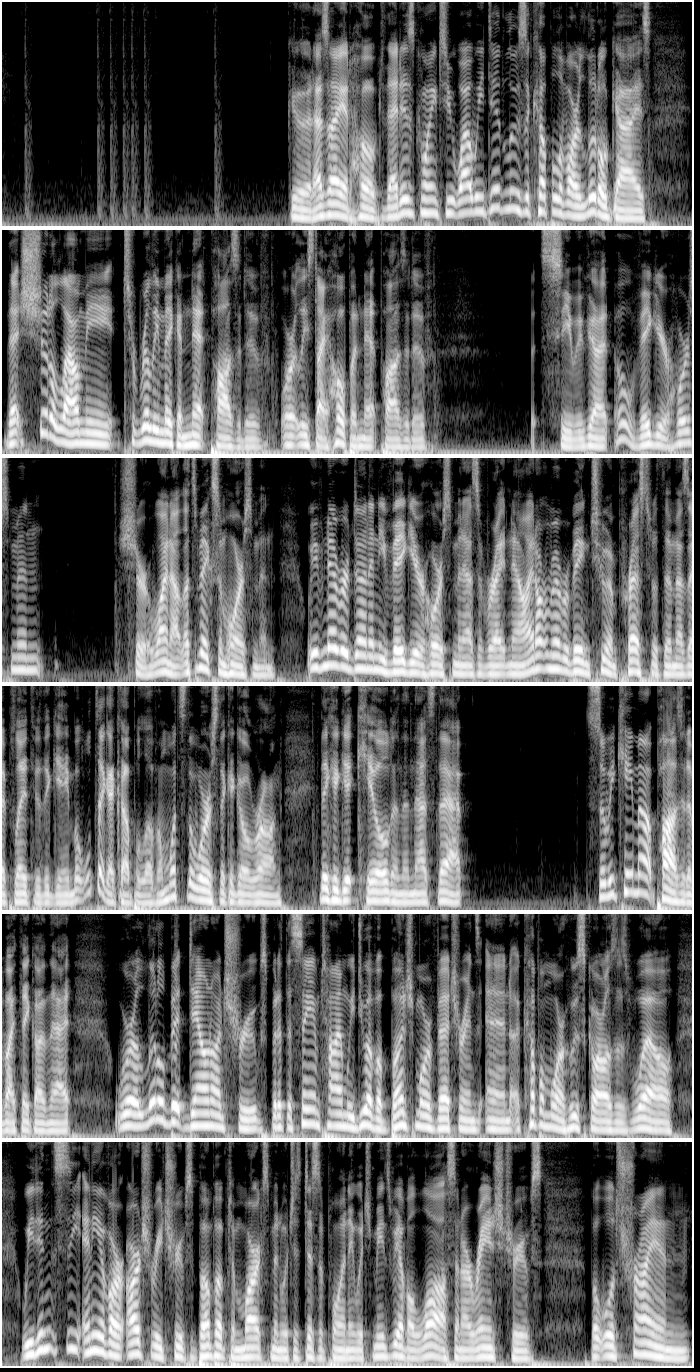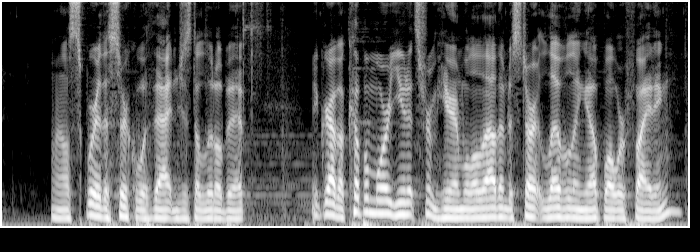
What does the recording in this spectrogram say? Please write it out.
Good, as I had hoped. That is going to, while we did lose a couple of our little guys, that should allow me to really make a net positive, or at least I hope a net positive. Let's see, we've got, oh, Vaegir Horsemen. Sure, why not? Let's make some horsemen. We've never done any Vaegir horsemen as of right now. I don't remember being too impressed with them as I played through the game, but we'll take a couple of them. What's the worst that could go wrong? They could get killed, and then that's that. So we came out positive, I think, on that. We're a little bit down on troops, but at the same time, we do have a bunch more veterans and a couple more Huscarls as well. We didn't see any of our archery troops bump up to marksmen, which is disappointing, which means we have a loss in our ranged troops. But we'll try and, well, square the circle with that in just a little bit. Let me grab a couple more units from here and we'll allow them to start leveling up while we're fighting.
